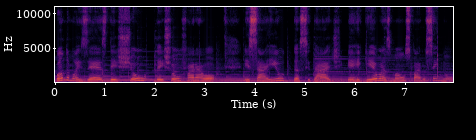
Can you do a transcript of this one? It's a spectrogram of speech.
Quando Moisés deixou, deixou o Faraó e saiu da cidade, ergueu as mãos para o Senhor.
